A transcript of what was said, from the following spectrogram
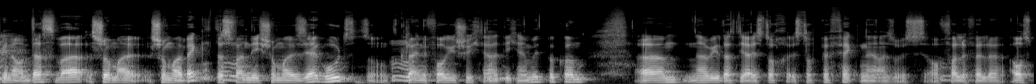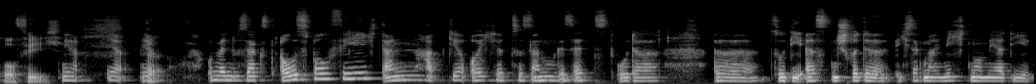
Genau. Das war schon mal schon mal weg. Das mhm. fand ich schon mal sehr gut. So eine mhm. kleine Vorgeschichte hatte ich ja mitbekommen. Ähm, dann habe ich gedacht, ja, ist doch ist doch perfekt. Ne? Also ist auf mhm. alle Fälle ausbaufähig. Ja, ja, ja. ja. Und wenn du sagst ausbaufähig, dann habt ihr euch ja zusammengesetzt oder äh, so die ersten Schritte, ich sag mal nicht nur mehr die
